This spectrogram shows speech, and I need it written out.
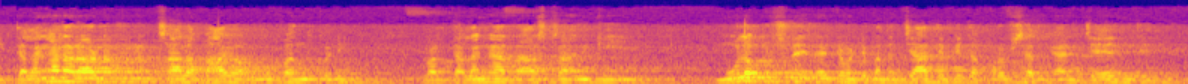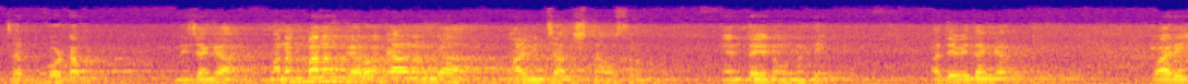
ఈ తెలంగాణ రావడం వలన చాలా బాగా ఊపందుకొని వాళ్ళ తెలంగాణ రాష్ట్రానికి మూల పురుషుడైనటువంటి మన జాతిపిత ప్రొఫెసర్ గారి జయంతి జరుపుకోవటం నిజంగా మనకు మనం గర్వకారణంగా భావించాల్సిన అవసరం ఎంతైనా ఉన్నది. అదేవిధంగా వారి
